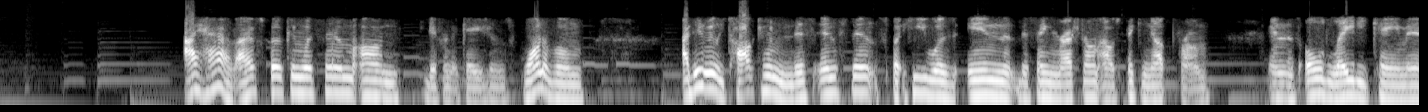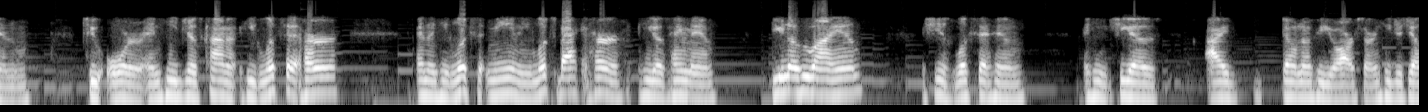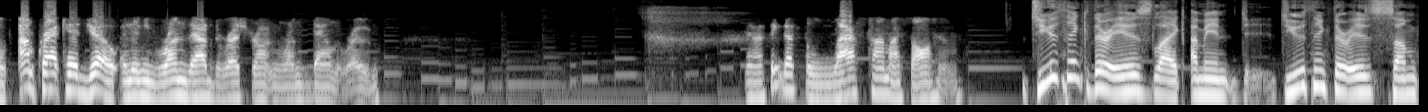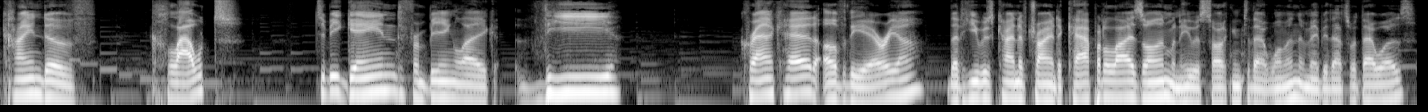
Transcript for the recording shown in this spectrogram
I have. I've spoken with him on different occasions. One of them, I didn't really talk to him in this instance, but he was in the same restaurant I was picking up from. And this old lady came in to order, and he just kind of he looks at her, and then he looks at me, and he looks back at her. And he goes, "Hey, ma'am, do you know who I am?" And she just looks at him, and he she goes, "I don't know who you are, sir." And he just yells, "I'm Crackhead Joe!" And then he runs out of the restaurant and runs down the road. And I think that's the last time I saw him. Do you think there is like I mean, do you think there is some kind of clout to be gained from being like the crackhead of the area that he was kind of trying to capitalize on when he was talking to that woman and maybe that's what that was?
